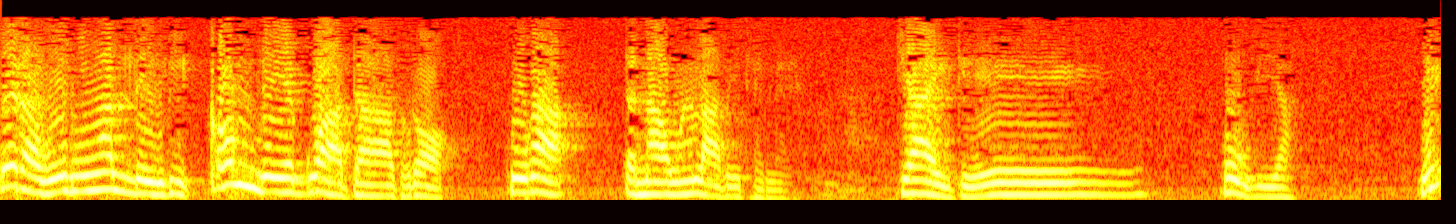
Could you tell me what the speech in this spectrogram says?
အဲ့ဒါဝိညာဉ်ကလိမ်ပြီးကောင်းတယ်กว่าဒါဆိုတော့ကိုက တဏှာဝင်လာပြီထင်တယ်ကြိုက်တယ်ဟုတ်ပြီယာဟင်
